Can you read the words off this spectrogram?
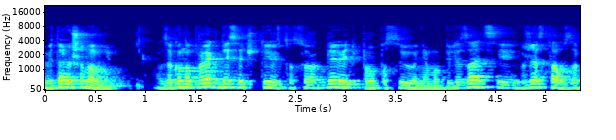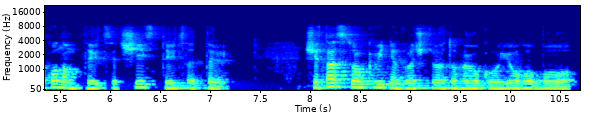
Вітаю, шановні. Законопроект 10449 про посилення мобілізації вже став законом 3633. 16 квітня 2024 року його було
